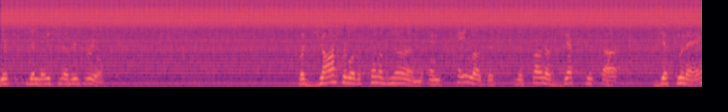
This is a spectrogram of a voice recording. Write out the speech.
with the nation of Israel. But Joshua, the son of Nun, and Caleb, the, the son of uh, Jephunneh,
